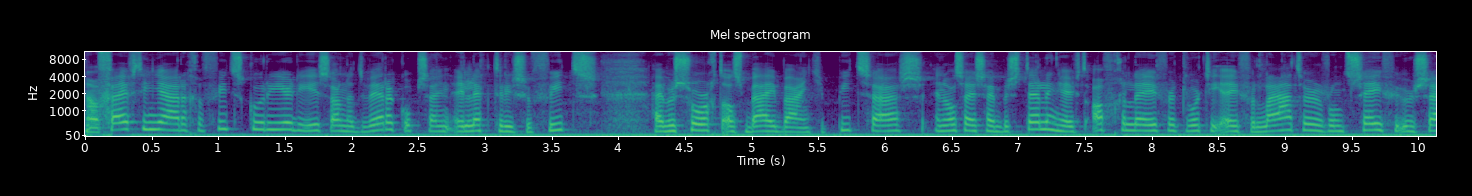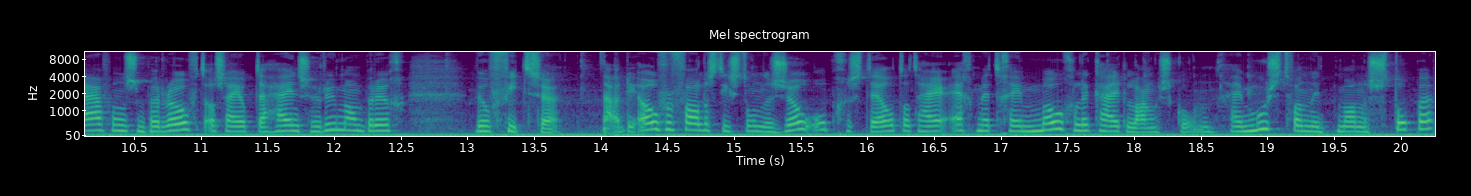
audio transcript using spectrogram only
Nou, 15-jarige fietscourier die is aan het werk op zijn elektrische fiets. Hij bezorgt als bijbaantje pizza's. En als hij zijn bestelling heeft afgeleverd, wordt hij even later, rond 7 uur s avonds, beroofd als hij op de Heins Rumanbrug wil fietsen. Nou, die overvallers die stonden zo opgesteld dat hij er echt met geen mogelijkheid langs kon. Hij moest van die mannen stoppen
